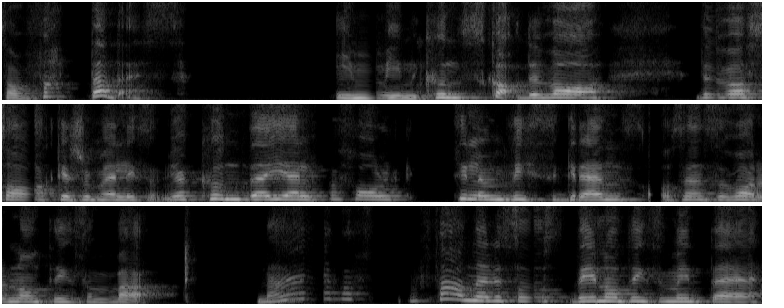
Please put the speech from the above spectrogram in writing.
som fattades i min kunskap. Det var, det var saker som jag liksom, jag kunde hjälpa folk till en viss gräns och sen så var det någonting som bara, nej, vad, vad fan är det så, det är någonting som inte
